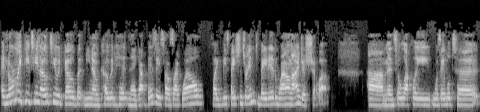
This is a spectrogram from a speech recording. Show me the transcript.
and normally PT and OT would go, but you know, COVID hit and they got busy. So I was like, well, like these patients are intubated. Why don't I just show up? Um, and so luckily was able to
